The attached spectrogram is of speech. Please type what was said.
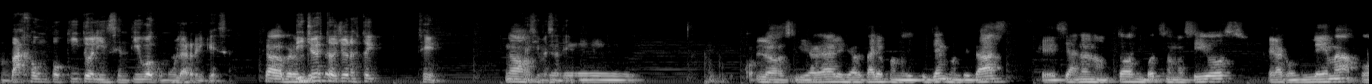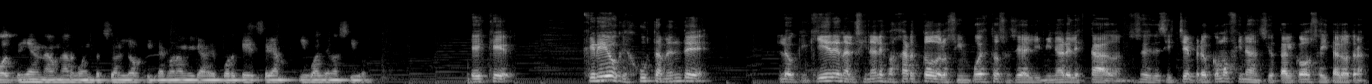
baja un poquito el incentivo a acumular riqueza. Dicho esto, yo no estoy. Sí. No, eh, los liberales libertarios cuando discutían con Tetaz, que decían, no, no, todos los impuestos son nocivos, era como un lema, o tenían una, argumentación lógica económica de por qué serían igual de nocivos. Es que creo que justamente lo que quieren al final es bajar todos los impuestos, o sea, eliminar el Estado. Entonces decís, che, pero ¿cómo financio tal cosa y tal otra?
